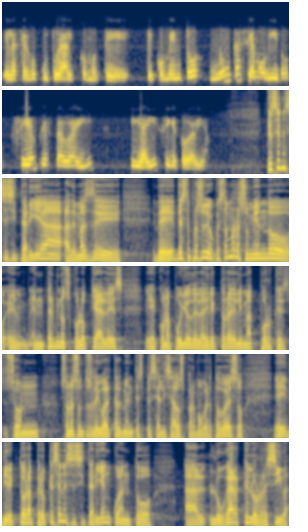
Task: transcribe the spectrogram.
el acervo cultural, como te, te comento, nunca se ha movido, siempre ha estado ahí y ahí sigue todavía. ¿Qué se necesitaría, además de, de, de este proceso que estamos resumiendo en, en términos coloquiales, eh, con apoyo de la directora del IMAC, porque son, son asuntos de igual talmente especializados para mover todo eso? Eh, directora, ¿pero qué se necesitaría en cuanto al lugar que lo reciba?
